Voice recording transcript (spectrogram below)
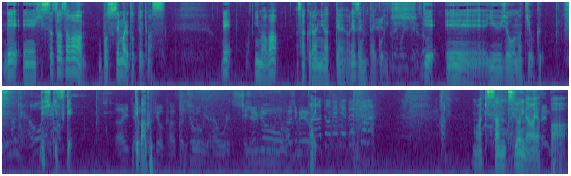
で、えー、必殺技は、ボス戦まで取っておきます。で、今は、錯乱になってないので、全体攻撃。で、えー、友情の記憶。で、引き付け。で、バフ。はい。マキさん強いな、やっぱ。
